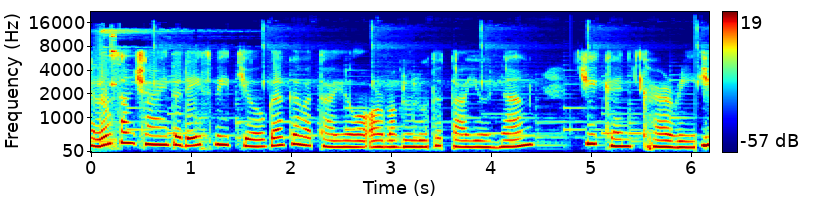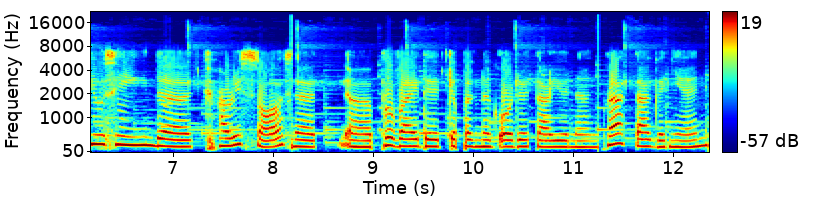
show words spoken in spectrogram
Hello Sunshine! Today's video, gagawa tayo or magluluto tayo ng chicken curry using the curry sauce that uh, provided kapag nag-order tayo ng prata, ganyan,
